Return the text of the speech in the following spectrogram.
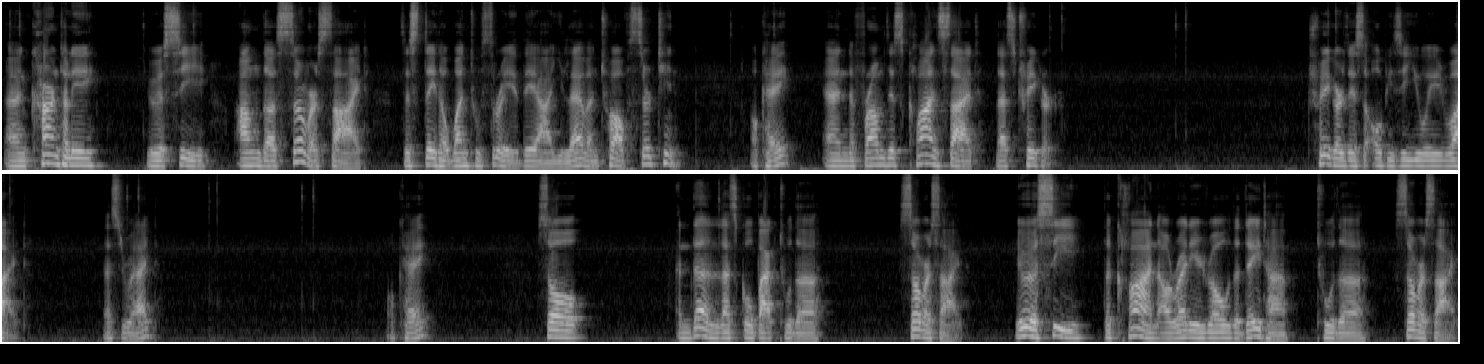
And currently, you will see on the server side, this data 1, 2, 3, they are 11, 12, 13. Okay, and from this client side, let's trigger. Trigger this OPC UA write. That's right. Okay. So, and then let's go back to the server side. You will see the client already wrote the data to the server side,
